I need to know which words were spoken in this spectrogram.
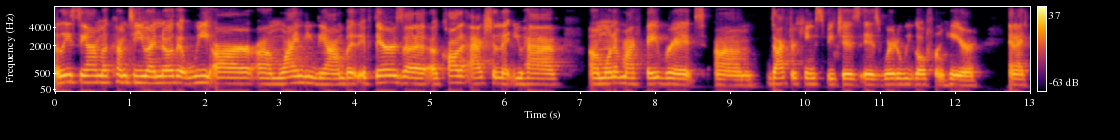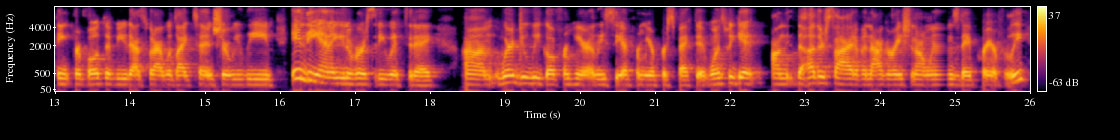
Alicia, I'm gonna come to you. I know that we are um, winding down, but if there's a, a, call to action that you have, um, one of my favorite um, Dr. King speeches is "Where do we go from here?" And I think for both of you, that's what I would like to ensure we leave Indiana University with today. Um, where do we go from here, Alicia, from your perspective? Once we get on the other side of inauguration on Wednesday, prayerfully,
